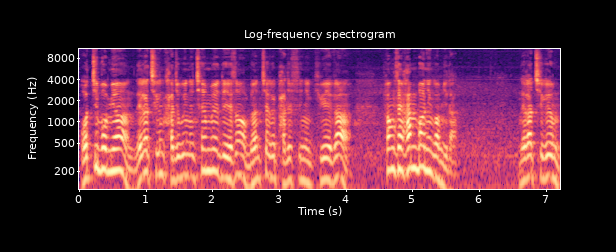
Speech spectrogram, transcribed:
어찌 보면 내가 지금 가지고 있는 채무에 대해서 면책을 받을 수 있는 기회가 평생 한 번인 겁니다. 내가 지금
